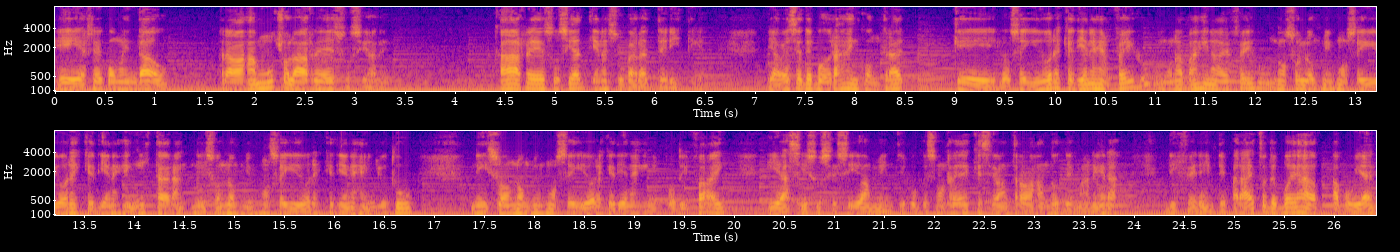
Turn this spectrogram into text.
Eh, recomendado, trabajar mucho las redes sociales. Cada red social tiene su característica y a veces te podrás encontrar que los seguidores que tienes en Facebook, en una página de Facebook, no son los mismos seguidores que tienes en Instagram, ni son los mismos seguidores que tienes en YouTube, ni son los mismos seguidores que tienes en Spotify y así sucesivamente, porque son redes que se van trabajando de manera diferente. Para esto te puedes apoyar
